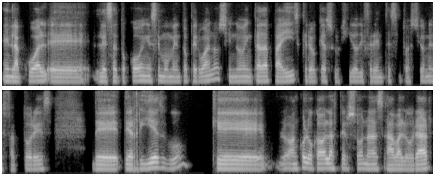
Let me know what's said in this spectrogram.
en la cual eh, les tocó en ese momento a peruanos, sino en cada país creo que ha surgido diferentes situaciones, factores de, de riesgo que lo han colocado a las personas a valorar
